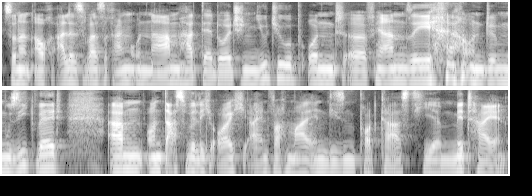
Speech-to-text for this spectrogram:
sondern auch alles, was Rang und Namen hat der deutschen YouTube- und äh, Fernseh- und Musikwelt. Ähm, und das will ich euch einfach mal in diesem Podcast hier mitteilen.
